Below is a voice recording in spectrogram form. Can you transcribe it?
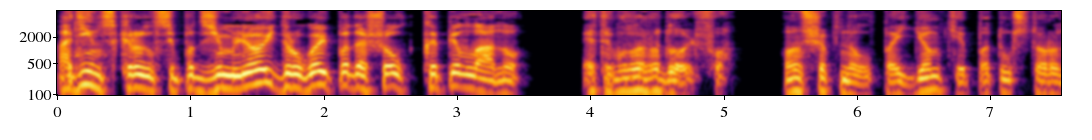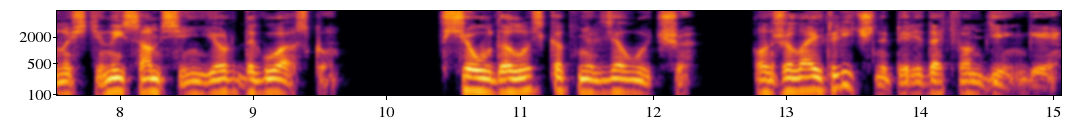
Один скрылся под землей, другой подошел к капеллану. Это был Рудольфо. Он шепнул, пойдемте по ту сторону стены сам сеньор де Гуаско. Все удалось как нельзя лучше. Он желает лично передать вам деньги.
